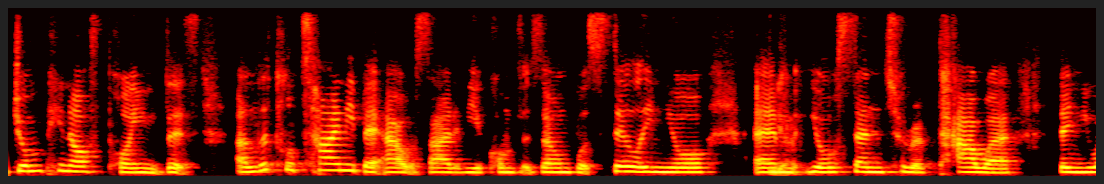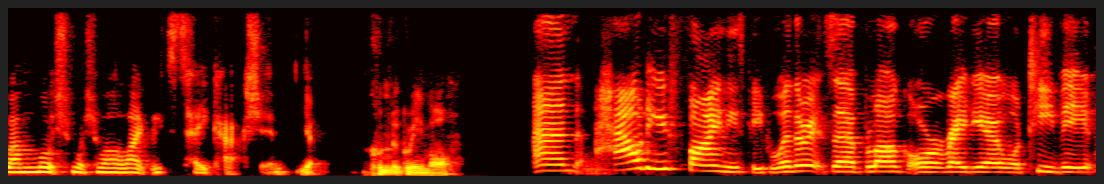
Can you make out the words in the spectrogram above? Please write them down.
jumping off point that's a little tiny bit outside of your comfort zone but still in your um yeah. your center of power then you are much much more likely to take action. Yeah couldn't agree more. And how do you find these people? Whether it's a blog or a radio or tv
